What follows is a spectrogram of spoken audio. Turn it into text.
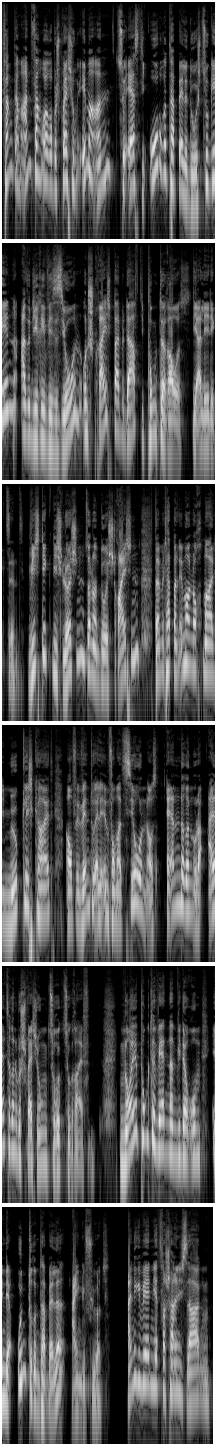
Fangt am Anfang eurer Besprechung immer an, zuerst die obere Tabelle durchzugehen, also die Revision, und streicht bei Bedarf die Punkte raus, die erledigt sind. Wichtig, nicht löschen, sondern durchstreichen. Damit hat man immer noch mal die Möglichkeit, auf eventuelle Informationen aus anderen oder älteren Besprechungen zurückzugreifen. Neue Punkte werden dann wiederum in der unteren Tabelle eingeführt. Einige werden jetzt wahrscheinlich sagen,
